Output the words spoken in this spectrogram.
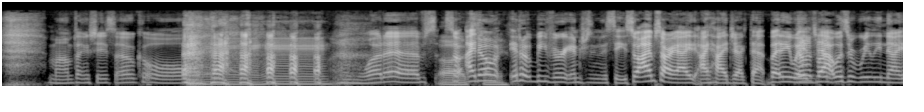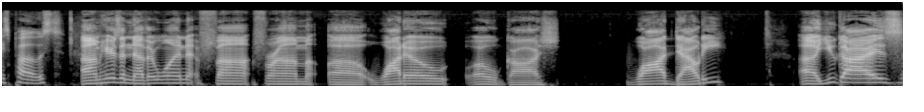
Mom thinks she's so cool. Mhm. what ifs? Oh, so I don't. funny. It'll be very interesting to see. So I'm sorry I, I hijacked that. But anyway, No, that was a really nice post. Um, here's another one from from uh Wado. Oh gosh, Wad Dowdy. Uh, you guys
